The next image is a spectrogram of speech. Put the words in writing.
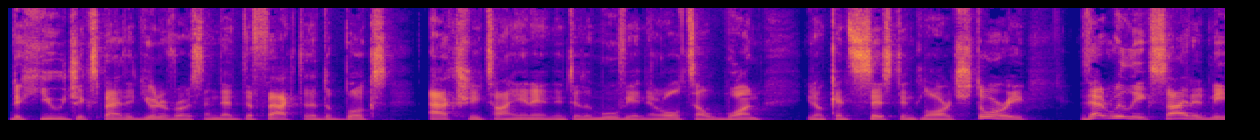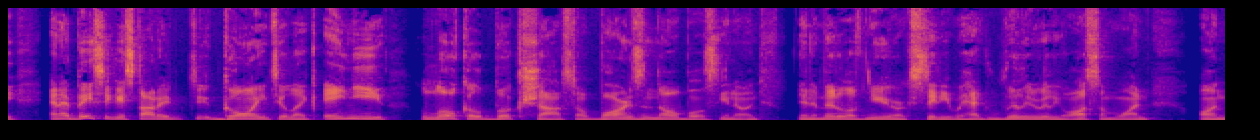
the huge expanded universe, and that the fact that the books actually tie in into the movie, and they all tell one you know consistent large story. That really excited me, and I basically started to going to like any local bookshops or Barnes and Nobles, you know, in, in, the middle of New York City. We had really, really awesome one on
